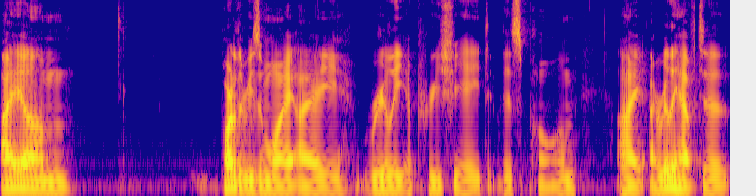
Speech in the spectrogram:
I um part of the reason why I really appreciate this poem, I I really have to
